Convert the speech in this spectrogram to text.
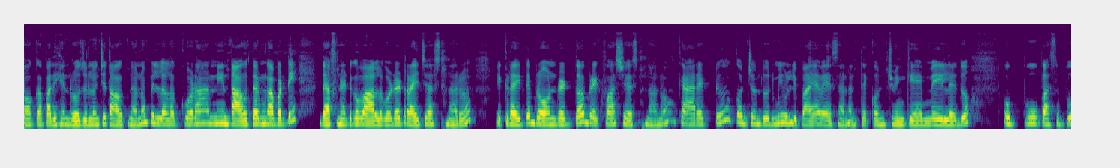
ఒక పదిహేను రోజుల నుంచి తాగుతున్నాను. పిల్లలకు కూడా నేను తాగుతాను కాబట్టి డెఫినెట్గా వాళ్ళు కూడా ట్రై చేస్తున్నారు. ఇక్కడైతే బ్రౌన్ బ్రెడ్తో బ్రేక్ఫాస్ట్ చేస్తున్నాను. క్యారెట్ కొంచెం దురిమి ఉల్లిపాయ వేసాను అంతే. కొంచెం ఇంకేం వేయలేదు. ఉప్పు పసుపు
